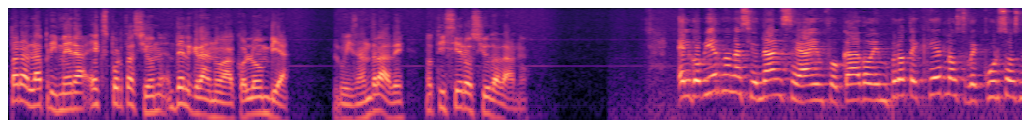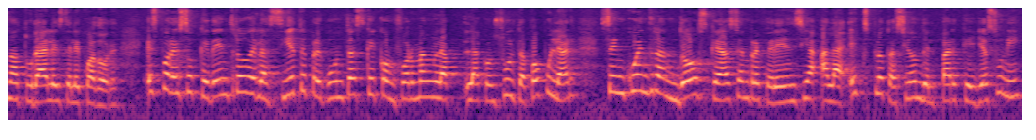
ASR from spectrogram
para la primera exportación del grano a Colombia. Luis Andrade, Noticiero Ciudadano. El gobierno nacional se ha enfocado en proteger los recursos naturales del Ecuador. Es por eso que dentro de las siete preguntas que conforman la, consulta popular se encuentran dos que hacen referencia a la explotación del Parque Yasuní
